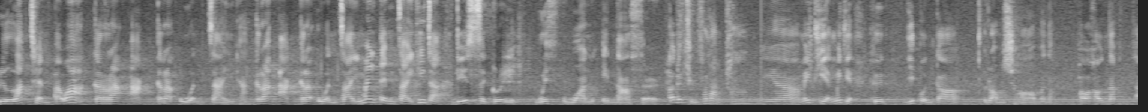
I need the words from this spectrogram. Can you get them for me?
reluctant แปลว่ากระอักกระอ่วนใจค่ะ กระอักกระอ่วนใจไม่เต็มใจที่จะ disagree with one another ก็นึกถึงฝรั่งอ้าเนี่ยไม่เถียงไม่เถียง คือญี่ปุ่นก็รอมชอมอะเนาะเพราะว่าเขานับเ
